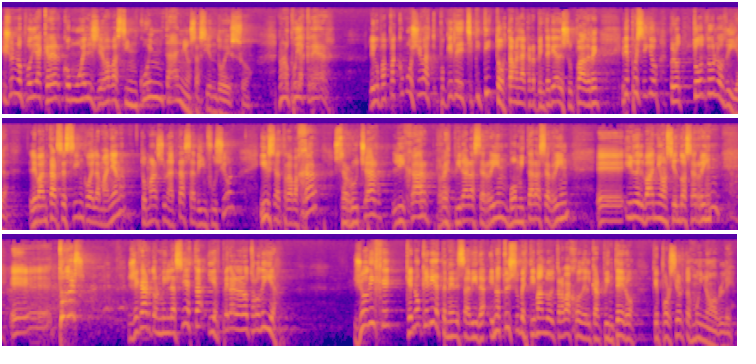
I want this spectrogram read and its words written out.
Y yo no podía creer cómo él llevaba 50 años haciendo eso. No lo podía creer. Le digo, papá, ¿cómo llevaste? Porque él de chiquitito estaba en la carpintería de su padre y después siguió, pero todos los días, levantarse 5 de la mañana, tomarse una taza de infusión, irse a trabajar, serruchar, lijar, respirar a serrín, vomitar a serrín, eh, ir del baño haciendo acerrín, eh, todo eso. Llegar, dormir la siesta y esperar al otro día. Yo dije que no quería tener esa vida y no estoy subestimando el trabajo del carpintero, que por cierto es muy noble.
